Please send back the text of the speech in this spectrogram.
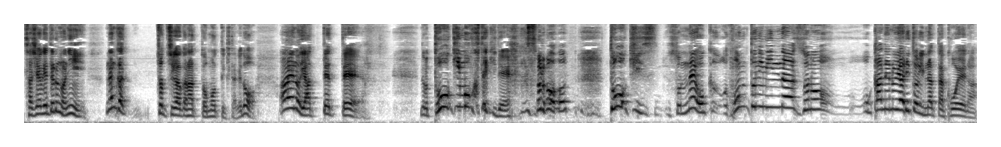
差し上げてるのに、なんか、ちょっと違うかなって思ってきたけど、ああいうのやってって、でも、投機目的で、その、投機、そのね、本当にみんな、その、お金のやり取りになったら怖えな。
